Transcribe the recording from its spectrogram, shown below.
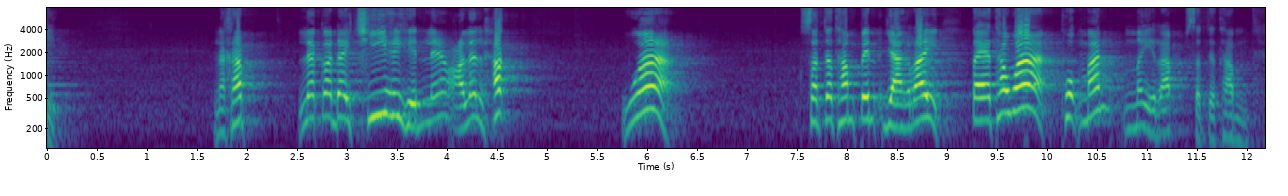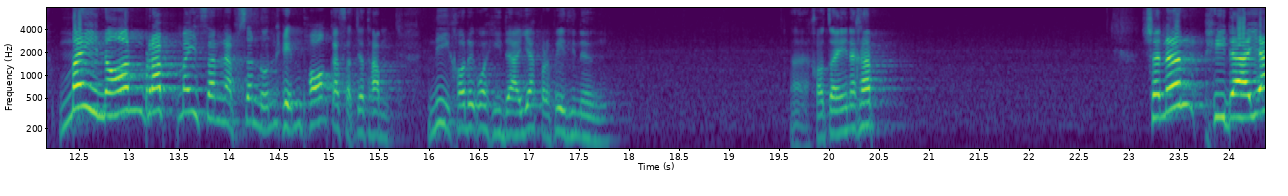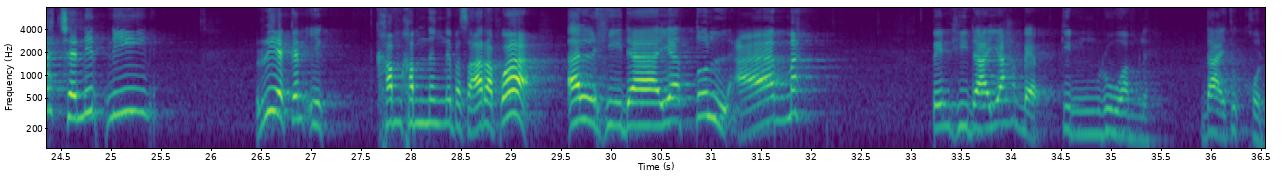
นะครับ และก็ได้ชี้ให้เห็นแล้วอัลลฮักว่าสัจธรรมเป็นอย่างไร แต่ถ้าว่าพวกมันไม่รับสัจธรรม ไม่นอมรับไม่สนับสนุนเห็นพ้องกับสัจธรรม นี่เขาเรียกว่าฮิดายะประเภทที่หนึ่งเข้าใจนะครับ ฉะนั้นฮิดายะชนิดนี้ เรียกกันอีกคำคำหนึ่งในภาษาอาหรับว่า อัลฮิดายะตุลอามะเป็นฮิดายะแบบกินรวมเลย ได้ทุกคน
